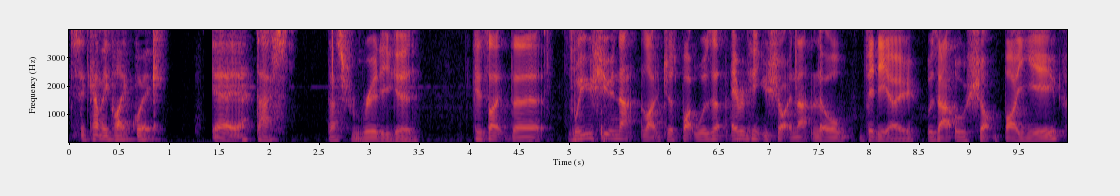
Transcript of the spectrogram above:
so it can be quite quick. Yeah, yeah. That's that's really good. Because like the were you shooting that like just by was that everything you shot in that little video was that all shot by you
